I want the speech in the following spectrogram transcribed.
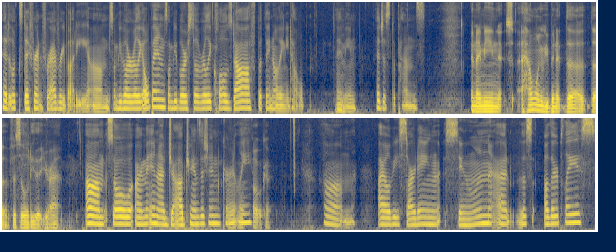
It looks different for everybody. Um, some people are really open, some people are still really closed off, but they know they need help. I Mm. mean, it just depends. And I mean, how long have you been at the the facility that you're at? Um, so I'm in a job transition currently. Oh, okay. Um, I'll be starting soon at this other place.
